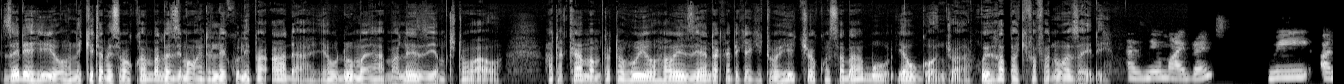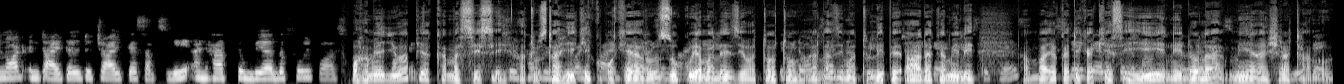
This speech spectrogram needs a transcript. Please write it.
Zaidi ya hiyo, Nikita amesema kwamba lazima waendelee kulipa ada ya huduma ya malezi ya mtoto wao, hata kama mtoto huyo hawezi enda katika kituo hicho kwa sababu ya ugonjwa. Huyu hapa akifafanua zaidi. As new migrants, we are not entitled to childcare subsidy and have to bear the full cost. Wahamiaji wapya kama sisi hatustahiki kupokea ruzuku ya malezi ya watoto na lazima tulipe ada kamili ambayo katika kesi hii ni dola which is mia very ishirini na tano. painful.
